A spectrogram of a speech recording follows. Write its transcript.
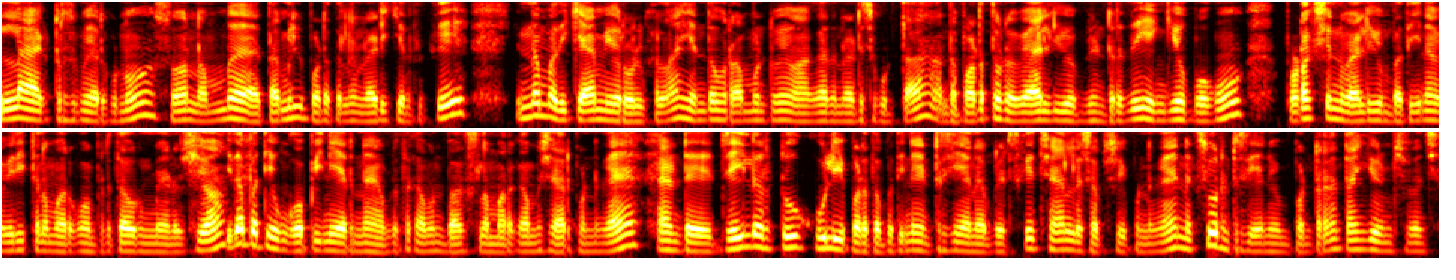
எல்லா ஆக்டர்ஸுமே இருக்கணும். ஸோ நம்ம தமிழ் படத்தில் நடிக்கிறதுக்கு இந்த மாதிரி கேமியோ ரோல்க்கெல்லாம் எந்த ஒரு அமௌண்ட்டுமே வாங்காத நடித்து கொடுத்தா அந்த படத்தோட வேல்யூ அப்படின்றது எங்கேயோ போகும். ப்ரொடக்ஷன் வேல்யூ பார்த்தீங்கன்னா வெறித்தனமாக இருக்கும் அப்படி தான் உண்மையான விஷயம். இதை பற்றி உங்கள் ஒப்பீனியன் என்ன அப்படின்றத கமெண்ட் பாக்ஸில் மறக்காமல் ஷேர் பண்ணுங்கள் அண்ட் ஜெயிலர் டூ கூலி படத்தை பற்றின இன்ட்ரெஸ்டியான அப்டேட்ஸ்க்கு சேனலை சப்ஸ்கிரைப் பண்ணுங்கள் நெக்ஸ்ட் ஒரு இன்ட்ரெஸ்டியான பண்ணுறேன் தேங்க்யூ வெரி மச்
